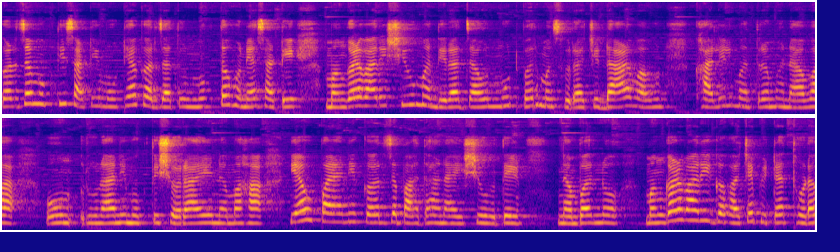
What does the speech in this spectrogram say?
कर्जमुक्तीसाठी मोठ्या कर्जातून मुक्त होण्यासाठी मंगळवारी शिव मंदिरात जाऊन मुठभर मसुराची डाळ वाहून खालील मंत्र म्हणावा. ओम ऋणानी मुक्तीश्वराय नमहा या उपायाने कर्ज बाधा नाहीशी होते. नंबर नऊ मंगळवारी गव्हाच्या पिठात थोडा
